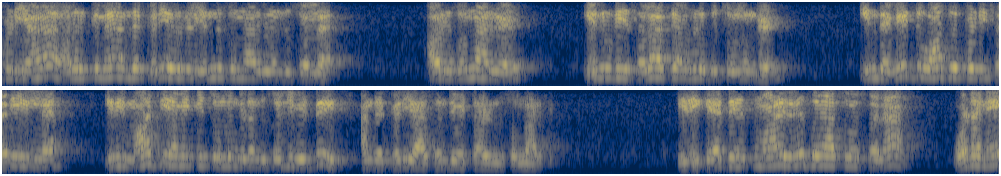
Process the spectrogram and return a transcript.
அப்படியானால் அதற்கு மேல் அந்த பெரியவர்கள் என்ன சொன்னார்கள் என்று சொல்ல. அவர்கள் சொன்னார்கள் என்னுடைய சலாத்தை அவர்களுக்கு சொல்லுங்கள். இந்த வீட்டு வாசற்படி சரியில்லை. இதை மாற்றி அமைக்க சொல்லுங்கள் என்று சொல்லிவிட்டு அந்த பெரியார் சென்று விட்டார் என்று சொன்னார்கள். இதை கேட்டு இஸ்மாயில் சொல்லாத்து வசலாம் உடனே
